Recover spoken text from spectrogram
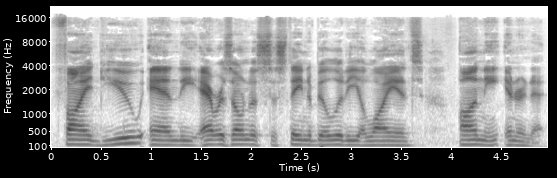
find you and the Arizona Sustainability Alliance on the internet?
